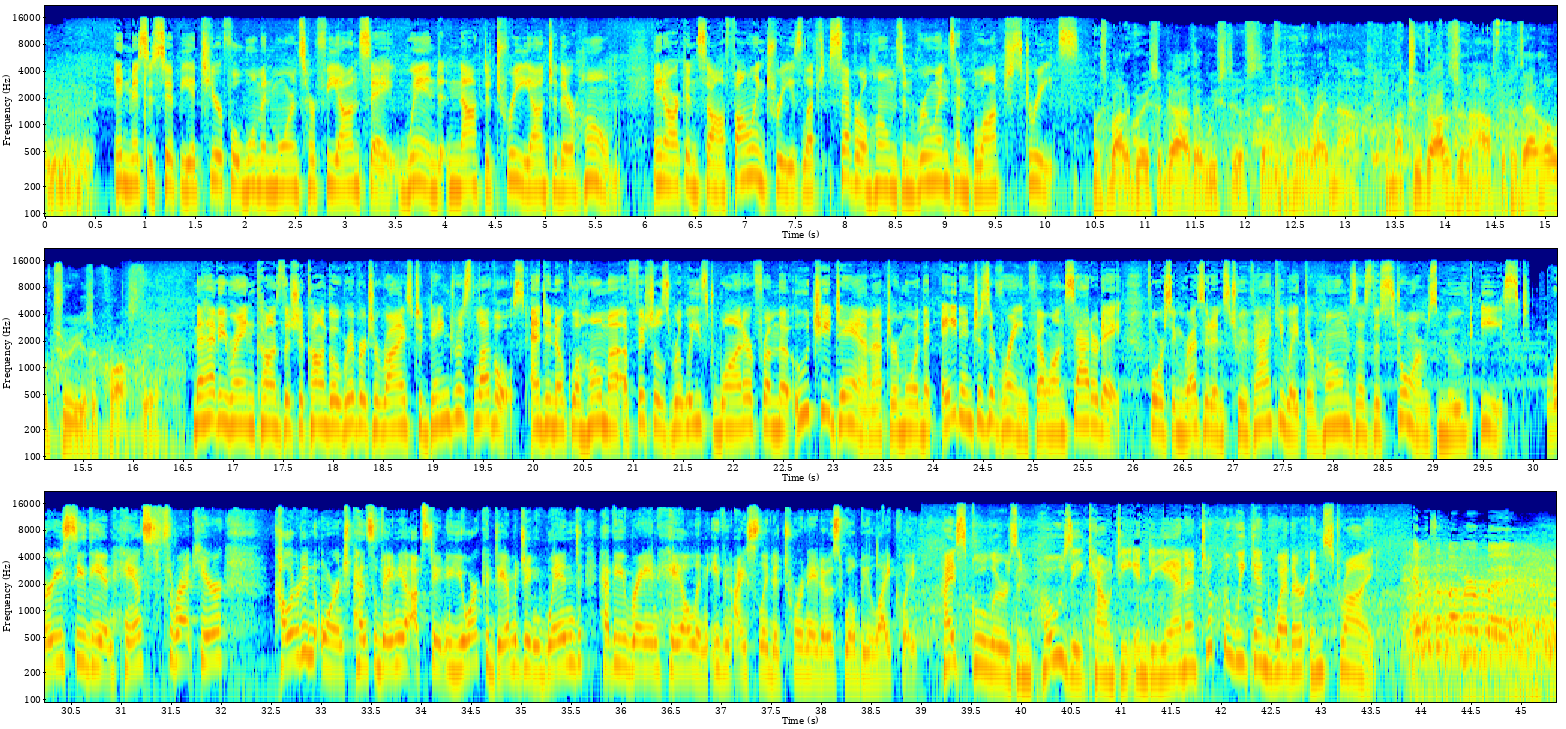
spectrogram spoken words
In Mississippi, a tearful woman mourns her fiance. Wind knocked a tree onto their home. In Arkansas, falling trees left several homes in ruins and blocked streets. It's by the grace of God that we're still standing here right now. And my two daughters are in the house because that whole tree is across there. The heavy rain caused the Chicago River to rise to dangerous levels. And in Oklahoma, officials released water from the Ouachita Dam after more than eight inches of rain fell on Saturday, forcing residents to evacuate their homes as the storms moved east. Where you see the enhanced threat here, Colored in orange, Pennsylvania, upstate New York, damaging wind, heavy rain, hail, and even isolated tornadoes will be likely. High schoolers in Posey County, Indiana, took the weekend weather in stride. It was a bummer, but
